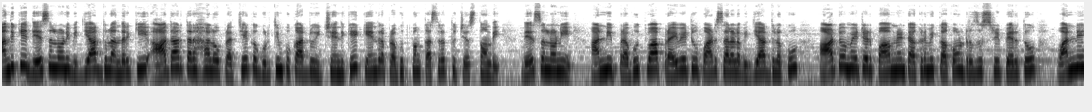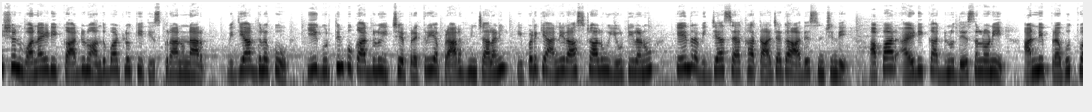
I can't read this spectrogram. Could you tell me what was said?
అందుకే దేశంలోని విద్యార్థులందరికీ ఆధార్ తరహాలో ప్రత్యేక గుర్తింపు కార్డు ఇచ్చేందుకే కేంద్ర ప్రభుత్వం కసరత్తు చేస్తోంది. దేశంలోని అన్ని ప్రభుత్వ ప్రైవేటు పాఠశాలల విద్యార్థులకు automated permanent academic account registry పేరుతో వన్ నేషన్ వన్ ఐడి కార్డును అందుబాటులోకి తీసుకురానున్నారు. విద్యార్థులకు ఈ గుర్తింపు కార్డులు ఇచ్చే ప్రక్రియ ప్రారంభించాలని ఇప్పటికే అన్ని రాష్ట్రాలు యూటీలను కేంద్ర విద్యాశాఖ తాజాగా ఆదేశించింది. అపార్ ఐడి కార్డును దేశంలోని అన్ని ప్రభుత్వ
